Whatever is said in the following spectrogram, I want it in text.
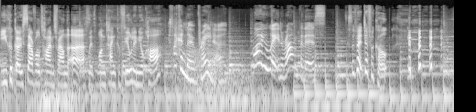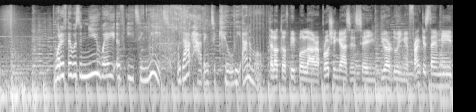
You could go several times around the Earth with one tank of fuel in your car. It's like a no-brainer. Why are we waiting around for this? It's a bit difficult. What if there was a new way of eating meat without having to kill the animal? A lot of people are approaching us and saying, you are doing a Frankenstein meat.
